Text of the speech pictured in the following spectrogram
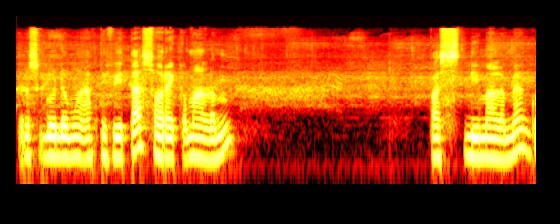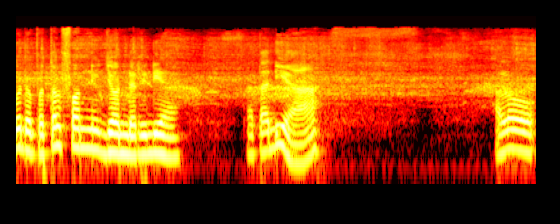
Terus gue udah mulai aktivitas sore ke malam. Pas di malamnya gue dapet telepon nih John dari dia. Kata dia halo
